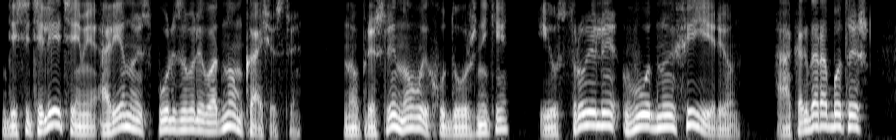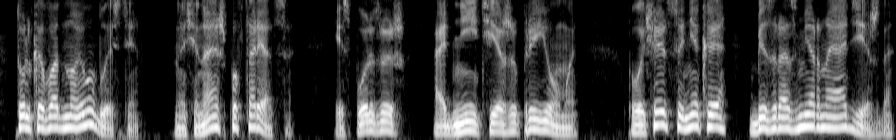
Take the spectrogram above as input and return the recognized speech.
Десятилетиями арену использовали в одном качестве, но пришли новые художники и устроили водную феерию. А когда работаешь только в одной области, начинаешь повторяться, используешь одни и те же приемы, получается некая безразмерная одежда,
